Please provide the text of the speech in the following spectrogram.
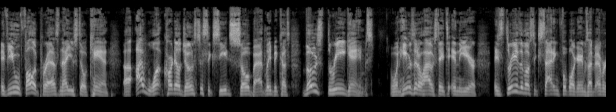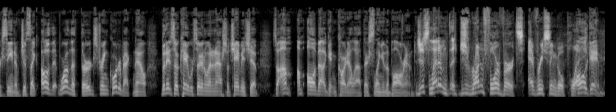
if you followed Perez, now you still can. Uh, I want Cardale Jones to succeed so badly because those three games when he was at Ohio State to end the year is three of the most exciting football games I've ever seen of just like, oh, that we're on the third string quarterback now, but it's okay. We're still going to win a national championship. So I'm, I'm all about getting Cardell out there slinging the ball around. Just let him just run four verts every single play. All game.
